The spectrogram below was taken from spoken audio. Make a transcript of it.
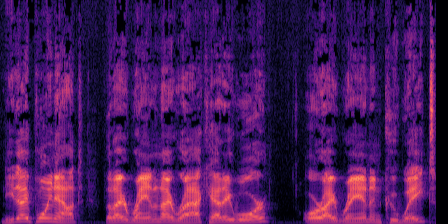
Need I point out that Iran and Iraq had a war? Or Iran and Kuwait?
